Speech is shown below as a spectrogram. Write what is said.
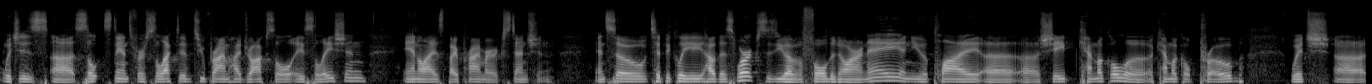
which is, uh, so stands for selective 2' hydroxyl acylation analyzed by primer extension. And so typically how this works is you have a folded RNA and you apply a, a shape chemical, a, a, chemical probe, which uh,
